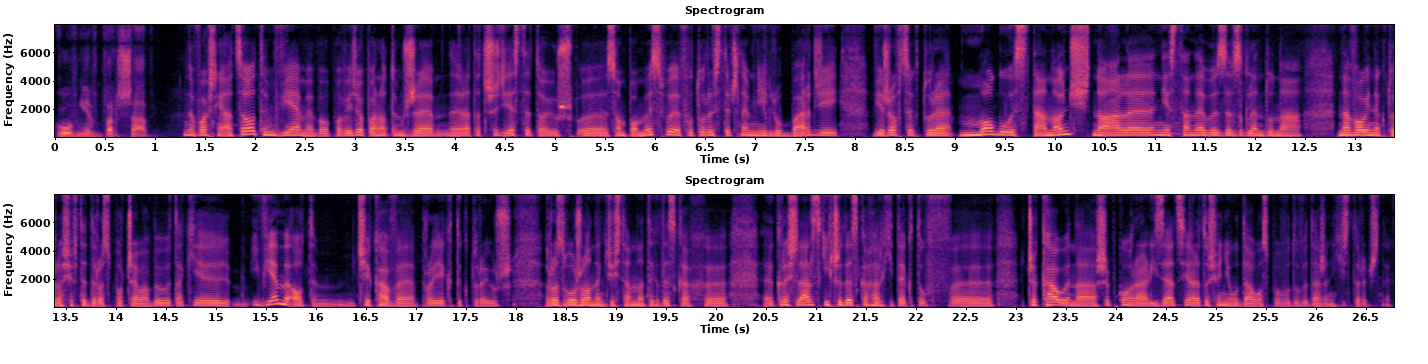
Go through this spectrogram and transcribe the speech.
głównie w Warszawie. No właśnie, a co o tym wiemy? Bo powiedział Pan o tym, że lata 30. to już e, są pomysły futurystyczne mniej lub bardziej, wieżowce, które mogły stanąć, no ale nie stanęły ze względu na, na wojnę, która się wtedy rozpoczęła. Były takie, i wiemy o tym, ciekawe projekty, które już rozłożone gdzieś tam na tych deskach e, e, kreślarskich czy deskach architektów czekały na szybką realizację, ale to się nie udało z powodu wydarzeń historycznych.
